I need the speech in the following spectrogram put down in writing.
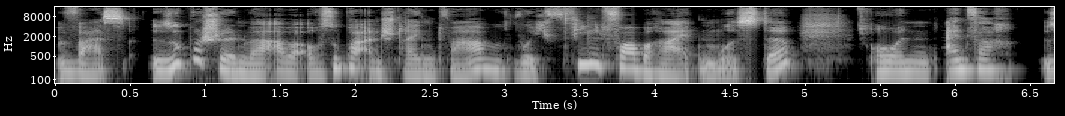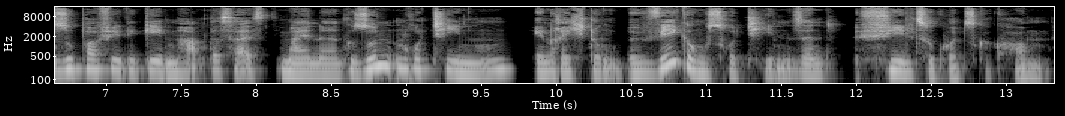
was super schön war, aber auch super anstrengend war, wo ich viel vorbereiten musste und einfach super viel gegeben habe. Das heißt, meine gesunden Routinen in Richtung Bewegungsroutinen sind viel zu kurz gekommen.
